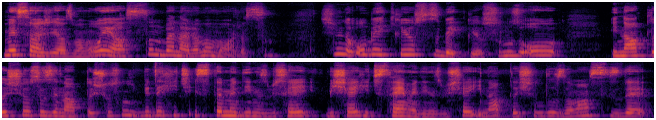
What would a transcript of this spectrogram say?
mesaj yazmam o yazsın ben aramam o arasın. Şimdi o bekliyor siz bekliyorsunuz. O inatlaşıyor siz inatlaşıyorsunuz. Bir de hiç istemediğiniz bir şey bir şey hiç sevmediğiniz bir şey inatlaşıldığı zaman siz de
